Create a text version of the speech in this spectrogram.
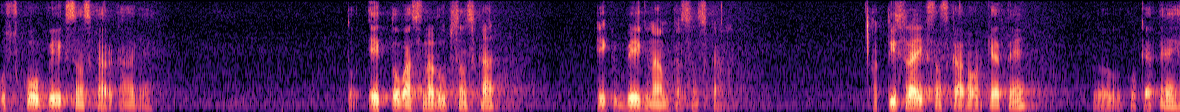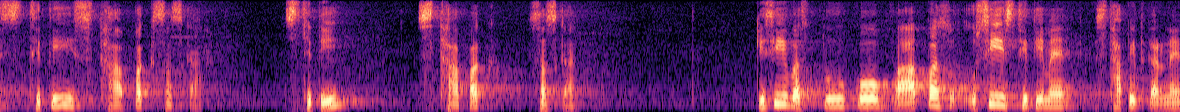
उसको वेग संस्कार कहा गया तो एक तो वासना रूप संस्कार, एक वेग नाम का संस्कार। और तीसरा एक संस्कार और कहते हैं तो को कहते हैं स्थिति स्थापक संस्कार। स्थिति स्थापक संस्कार। किसी वस्तु को वापस उसी स्थिति में स्थापित करने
